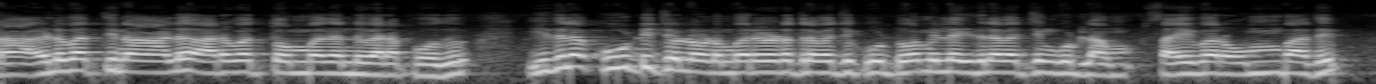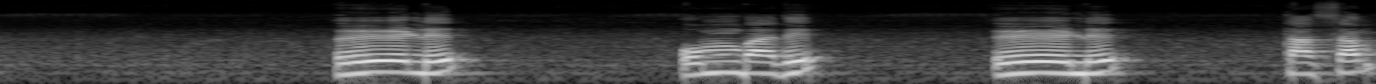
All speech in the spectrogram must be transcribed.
நான் எழுபத்தி நாலு அறுபத்தொம்பது என்று வரப்போகுது. இதில் கூட்டி சொல்லணும். ஒரு இடத்துல வச்சு கூட்டுவோம். இல்லை இதில் வச்சும் கூட்டலாம். சைபர் ஒன்பது ஏழு ஒன்பது ஏழு தசம்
